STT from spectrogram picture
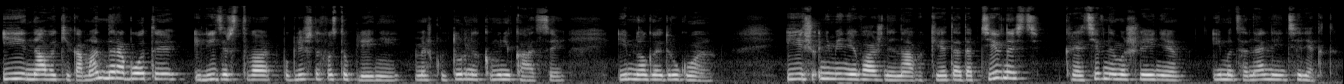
и навыки командной работы, и лидерства, публичных выступлений, межкультурных коммуникаций и многое другое. И еще не менее важные навыки — это адаптивность, креативное мышление и эмоциональный интеллект —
